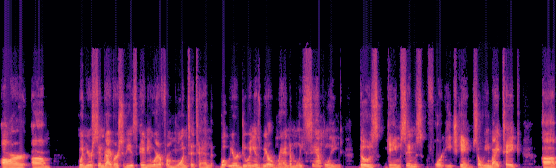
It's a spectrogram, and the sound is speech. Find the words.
are um, when your sim diversity is anywhere from one to 10, what we are doing is we are randomly sampling those game sims for each game. So we might take uh,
